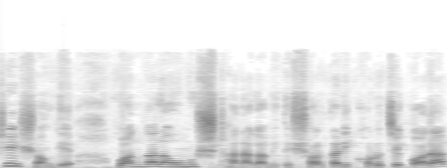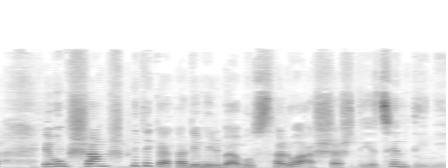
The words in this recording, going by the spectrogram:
সেই সঙ্গে ওয়ানগালা অনুষ্ঠান আগামীতে সরকারি খরচে করা এবং সাংস্কৃতিক একাডেমির ব্যবস্থারও আশ্বাস দিয়েছেন তিনি।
